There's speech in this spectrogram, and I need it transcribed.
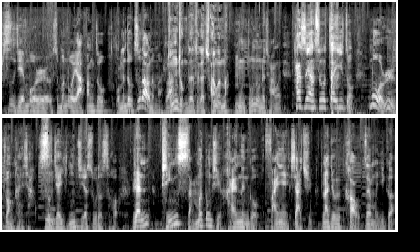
世界末日，什么诺亚方舟，我们都知道的嘛，是吧？种种的这个传闻嘛，嗯，种种的传闻，它实际上说，在一种末日状态下，世界已经结束的时候，人凭什么东西还能够繁衍下去？那就是靠这么一个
